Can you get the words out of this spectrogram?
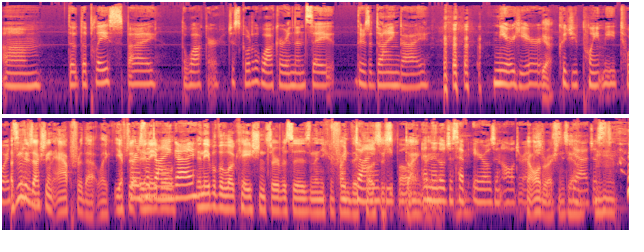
Um, the the place by the Walker. Just go to the Walker and then say, "There's a dying guy near here. Yeah. Could you point me towards?" I think him?" there's actually an app for that. Like you have to Where's the enable dying guy? enable the location services, and then you can find the dying closest people, dying guy. and then they'll just have mm-hmm. arrows in all directions. all directions, yeah. yeah, just mm-hmm.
